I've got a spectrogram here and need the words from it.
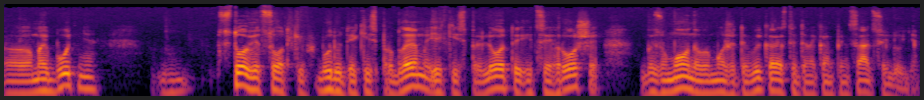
е, майбутнє 100% будуть якісь проблеми, якісь прильоти, і ці гроші, безумовно, ви можете використати на компенсацію людям.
